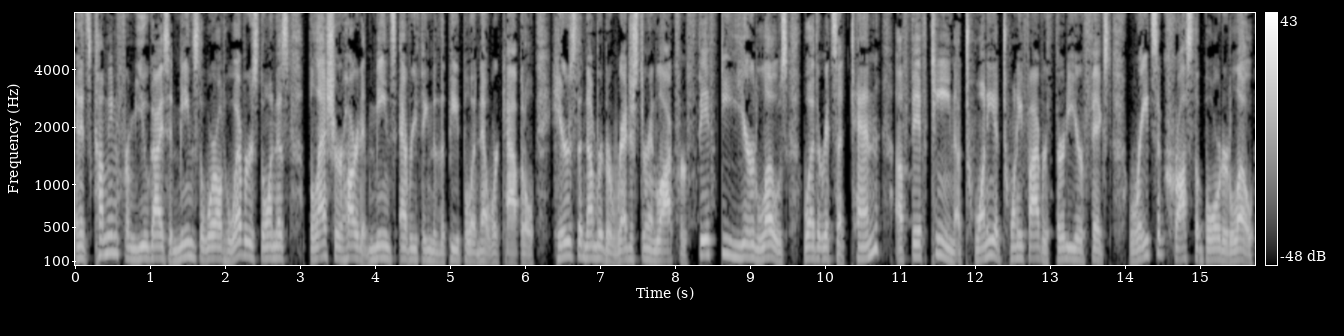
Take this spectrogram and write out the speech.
and it's coming from you guys. It means the world. Whoever's doing this, bless your heart. It means everything to the people at Network Capital. Here's the number to register and lock for 50 year lows, whether it's a 10, a 15, a 20, a 25, or 30 year fixed. Rates across the board are low.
